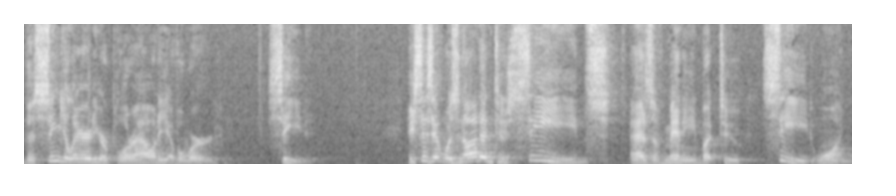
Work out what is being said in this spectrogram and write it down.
the singularity or plurality of a word seed. He says, It was not unto seeds as of many, but to seed one.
